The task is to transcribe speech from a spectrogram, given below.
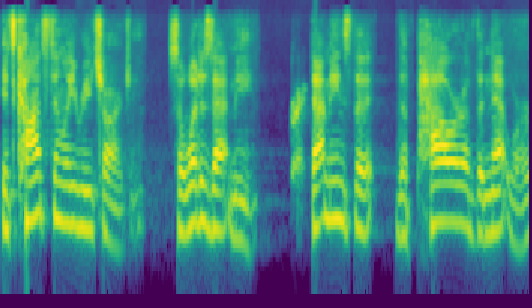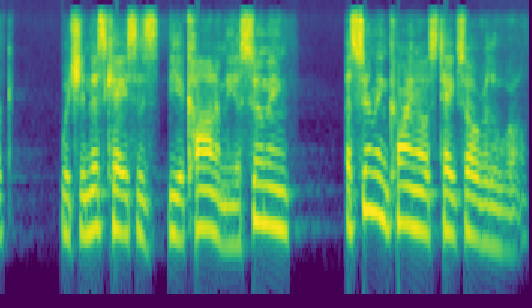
it's constantly recharging. So what does that mean? Right. that means that the power of the network which in this case is the economy assuming assuming Koinos takes over the world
